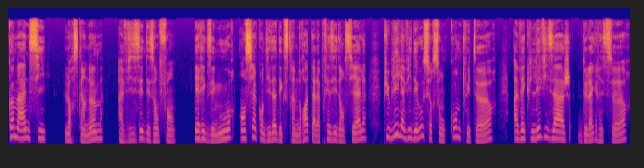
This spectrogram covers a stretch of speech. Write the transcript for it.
comme à Annecy, lorsqu'un homme a visé des enfants. Éric Zemmour, ancien candidat d'extrême droite à la présidentielle, publie la vidéo sur son compte Twitter avec les visages de l'agresseur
